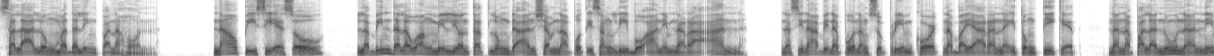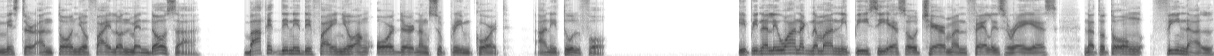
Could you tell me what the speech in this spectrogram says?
sa lalong madaling panahon. Now PCSO, labindalawang milyon tatlong daan siyam naput isang libo anim na raan na sinabi na po ng Supreme Court na bayaran na itong ticket na napalanunan ni Mr. Antonio Filon Mendoza, bakit dinidefine nyo ang order ng Supreme Court, ani Tulfo? Ipinaliwanag naman ni PCSO Chairman Felix Reyes na totoong final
